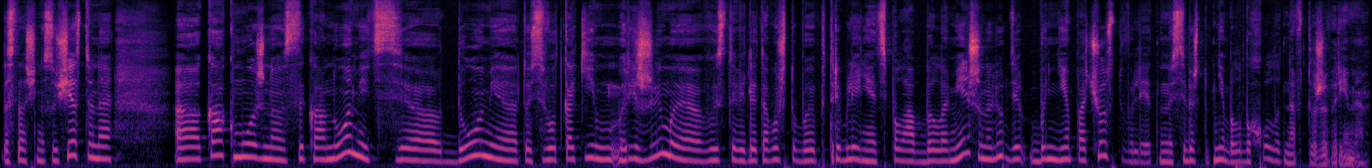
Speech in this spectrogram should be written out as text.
достаточно существенное. А как можно сэкономить э, в доме, то есть вот какие режимы выставить для того, чтобы потребление тепла было меньше, но люди бы не почувствовали это на себе, чтобы не было бы холодно в то же время?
